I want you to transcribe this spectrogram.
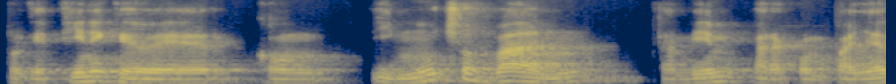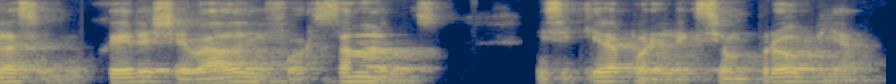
porque tiene que ver con, y muchos van también para acompañar a sus mujeres llevados y forzados, ni siquiera por elección propia.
